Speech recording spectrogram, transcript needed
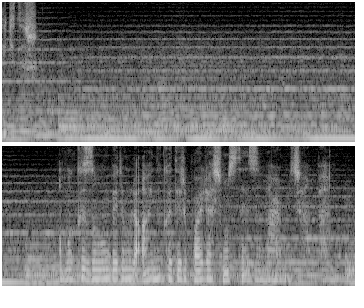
tekidir. Ama kızımın benimle aynı kaderi paylaşmasına izin vermeyeceğim ben.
